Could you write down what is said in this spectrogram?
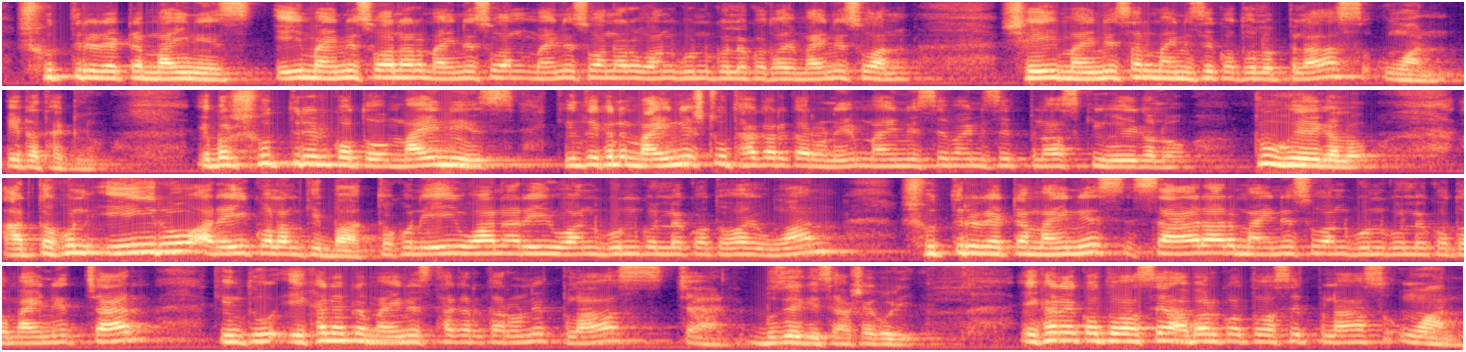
সূত্রের একটা মাইনাস এই মাইনাস ওয়ান আর মাইনাস ওয়ান মাইনাস ওয়ান আর ওয়ান গুণ করলে কত হয়? মাইনাস ওয়ান সেই মাইনাস আর মাইনাসে কত হলো? প্লাস ওয়ান এটা থাকল। এবার সূত্রের কত? মাইনাস কিন্তু এখানে মাইনাস টু থাকার কারণে মাইনাসে মাইনাসে প্লাস কি হয়ে গেল? টু হয়ে গেল। আর তখন এই রো আর এই কলাম কি বাদ? তখন এই ওয়ান আর এই ওয়ান গুণ করলে কত হয়? ওয়ান সূত্রের একটা মাইনাস চার আর মাইনাস ওয়ান গুণ করলে কত? মাইনাস চার। কিন্তু এখানে একটা মাইনাস থাকার কারণে প্লাস চার। বুঝে গেছি, আশা করি। এখানে কত আছে? আবার কত আছে? প্লাস ওয়ান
